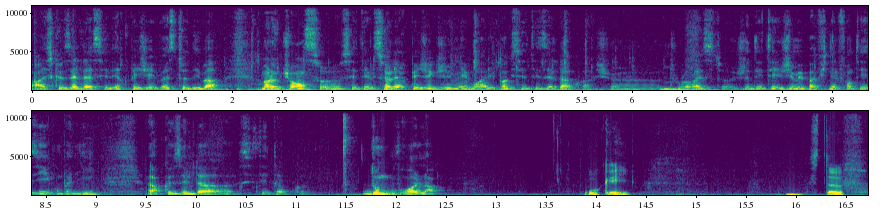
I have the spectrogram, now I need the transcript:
Alors, est-ce que Zelda, c'est des RPG Vaste débat? Mais en l'occurrence, euh, c'était le seul RPG que j'aimais, moi, à l'époque, c'était Zelda, quoi. Je- Tout le reste, je détestais, j'aimais pas Final Fantasy et compagnie, alors que Zelda, euh, c'était top, quoi. Donc, voilà. Ok. Stuff?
